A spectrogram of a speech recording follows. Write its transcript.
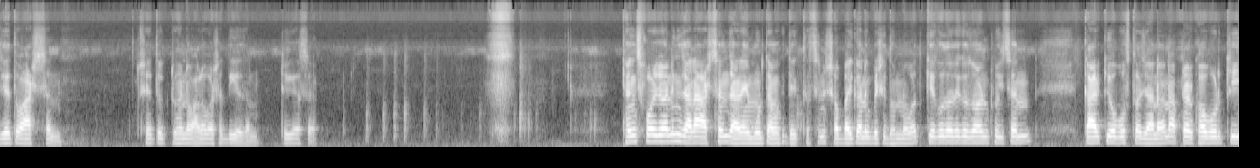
যেহেতু আসছেন, সেহেতু একটুখানি ভালোবাসা দিয়ে দেন, ঠিক আছে? থ্যাংকস ফর জয়নিং যারা আসছেন, যারা এই মুহূর্তে আমাকে দেখতেছেন, সবাইকে অনেক বেশি ধন্যবাদ। কে কোথা থেকে জয়েন্ট হয়েছেন কার কি অবস্থা জানান? আপনার খবর কি?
